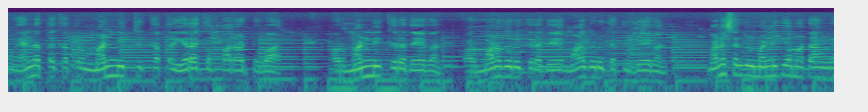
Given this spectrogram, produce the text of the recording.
உங்க எண்ணத்தை கத்தர் மன்னித்து கத்தர் இறக்க பாராட்டுவார். அவர் மன்னிக்கிற தேவன் அவர் மனதுருக்கிற தே மனதுருக்கத்தின் தேவன். மனுஷர்கள் மன்னிக்க மாட்டாங்க.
